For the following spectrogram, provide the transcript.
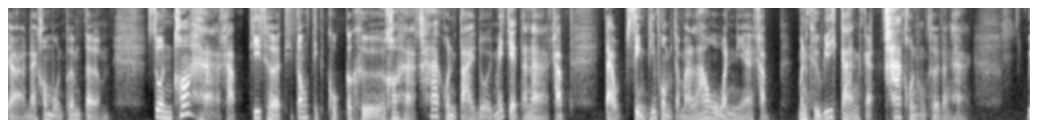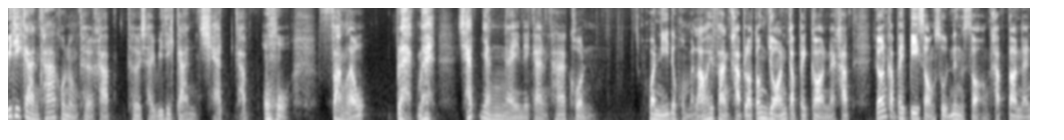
จะได้ข้อมูลเพิ่มเติม ส่วนข้อหาครับที่เธอที่ต้องติดคุกก็คือข้อหาฆ่าคนตายโดยไม่เจตนาครับ แต่สิ่งที่ผมจะมาเล่าวันนี้ครับมันคือวิธีการฆ่าคนของเธอต่างหาก วิธีการฆ่าคนของเธอครับ เธอใช้วิธีการแชทครับ โอ้โห ฟังแล้วแปลกไหมแชทยังไงในการฆ่าคน วันนี้เดี๋ยวผมมาเล่าให้ฟังครับ เราต้องย้อนกลับไปก่อนนะครับ ย้อนกลับไปปี 2012 ครับ ตอนนั้น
